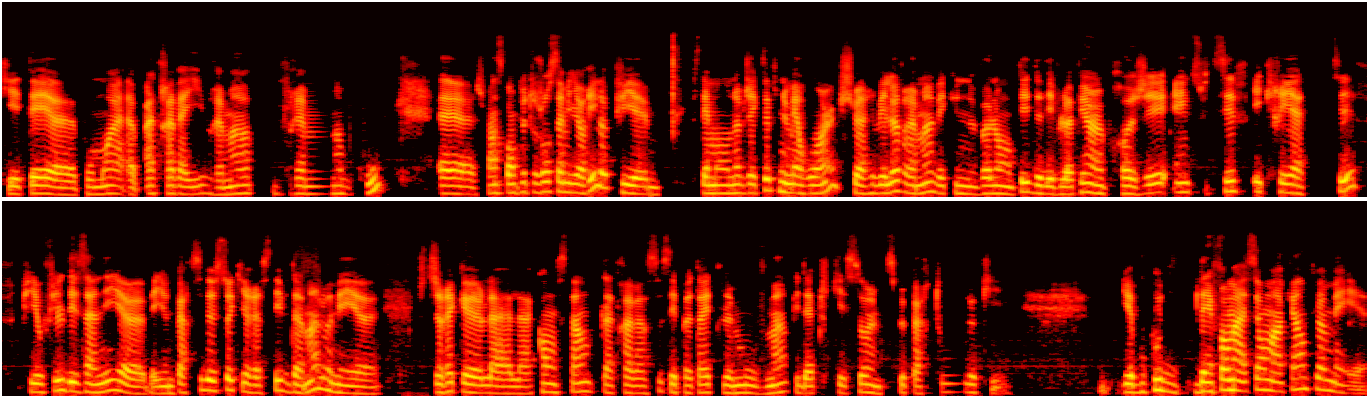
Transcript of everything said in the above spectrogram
qui était euh, pour moi à, travailler vraiment, vraiment beaucoup. Euh, je pense qu'on peut toujours s'améliorer. Puis euh, c'était mon objectif numéro un. Puis je suis arrivée là vraiment avec une volonté de développer un projet intuitif et créatif. Puis au fil des années, ben, il y a une partie de ça qui est restée évidemment, mais je dirais que la, constante à travers ça, c'est peut-être le mouvement, puis d'appliquer ça un petit peu partout. Là. Il y a beaucoup d'informations manquantes, là, mais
